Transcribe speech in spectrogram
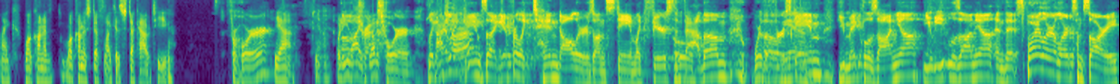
like what kind of what kind of stuff like has stuck out to you For horror, yeah yeah what do you Oh, like Trash What- horror. Like Trash I like horror? games that I get for like ten dollars on Steam, like Fears to Oh. Fathom, where the Oh, first yeah. game you make lasagna, you eat lasagna, and then spoiler alerts. I'm sorry,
